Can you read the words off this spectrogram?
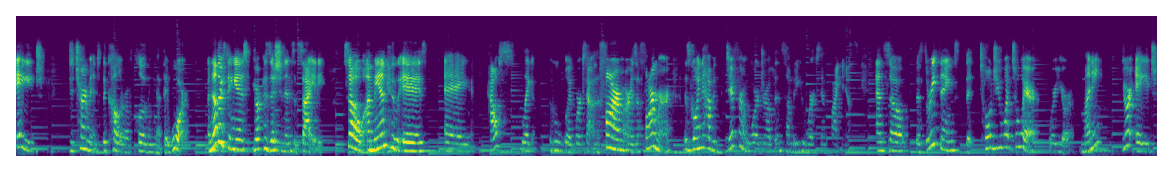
age determined the color of clothing that they wore. Another thing is your position in society. So a man who is a house like who like works out in the farm or is a farmer is going to have a different wardrobe than somebody who works in finance. And so the three things that told you what to wear were your money, your age,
